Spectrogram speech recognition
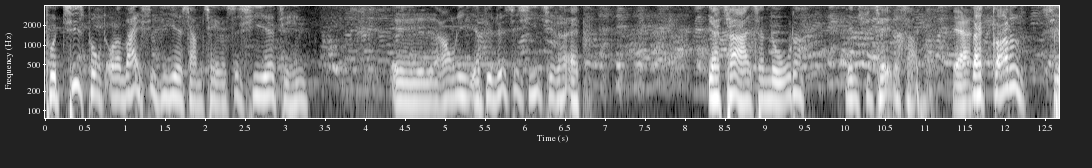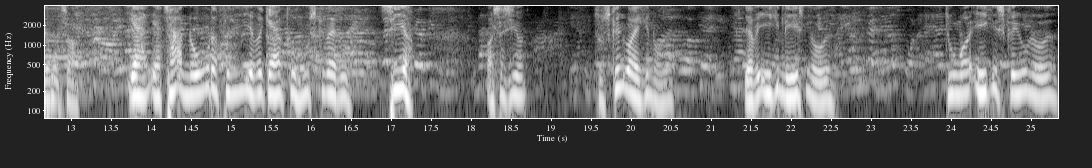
på et tidspunkt undervejs i de her samtaler, så siger jeg til hende, øh, Ravni, jeg bliver nødt til at sige til dig, at jeg tager altså noter, mens vi taler sammen. Ja. Hvad gør du, siger hun så. Ja, jeg tager noter, fordi jeg vil gerne kunne huske, hvad du siger. Og så siger hun, du skriver ikke noget. Jeg vil ikke læse noget. Du må ikke skrive noget,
